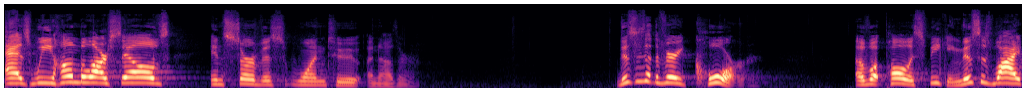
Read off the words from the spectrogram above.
as we humble ourselves in service one to another. This is at the very core of what Paul is speaking. This is why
